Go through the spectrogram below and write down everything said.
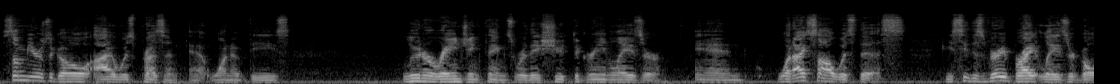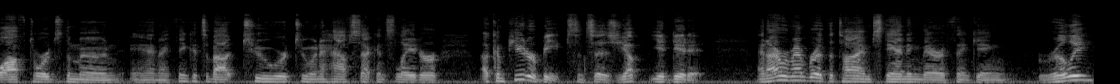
some years ago I was present at one of these lunar ranging things where they shoot the green laser and what I saw was this. You see this very bright laser go off towards the moon, and I think it's about two or two and a half seconds later, a computer beeps and says, yep, you did it. And I remember at the time standing there thinking, really?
